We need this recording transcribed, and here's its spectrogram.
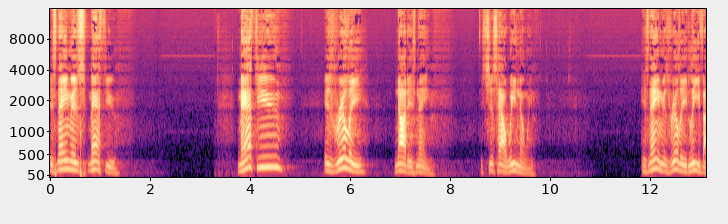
His name is Matthew. Matthew is really not his name, it's just how we know him. His name is really Levi.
